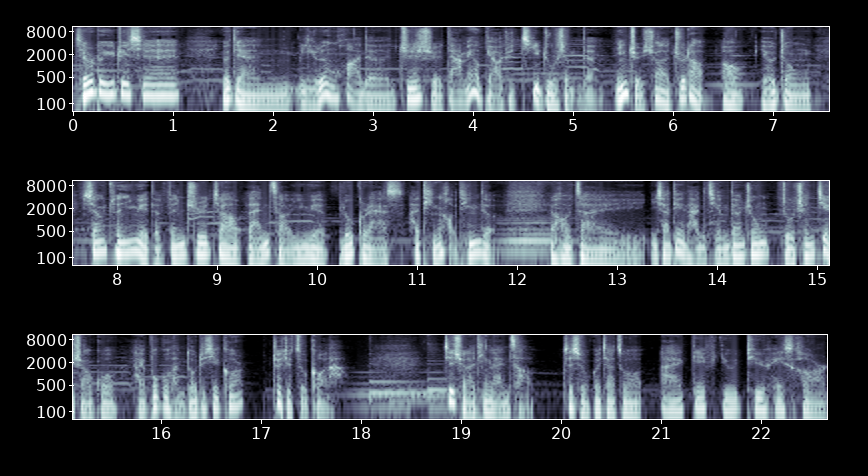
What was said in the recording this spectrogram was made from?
其实对于这些有点理论化的知识，大家没有必要去记住什么的，您只需要知道哦，有一种乡村音乐的分支叫蓝草音乐 （Bluegrass），还挺好听的。然后在一下电台的节目当中，主持人介绍过，还播过很多这些歌，这就足够了。继续来听蓝草这首歌，叫做《I Give You to His Heart》。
